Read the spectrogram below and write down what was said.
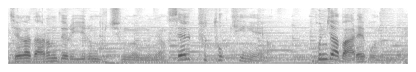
제가 나름대로 이름 붙인 건 그냥 셀프 토킹이에요. 혼자 말해보는 거예요.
